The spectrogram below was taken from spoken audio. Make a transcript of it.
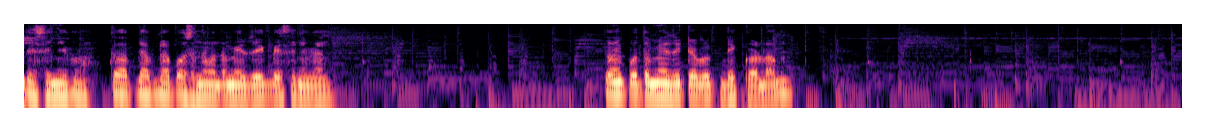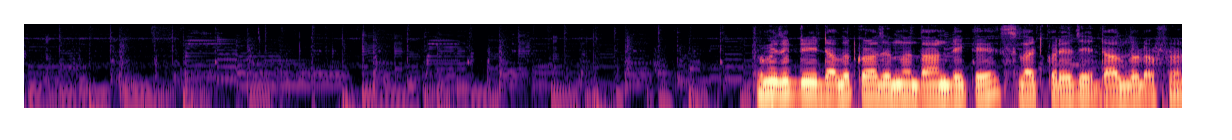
বেছে নিব। তো আপনি আপনার পছন্দ মতো মিউজিক বেছে নেবেন। তো আমি প্রথম উপর ক্লিক করলাম। তো যদি ডাউনলোড করার জন্য ডান দিকে স্লাইড করে যে ডাউনলোড অপশন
